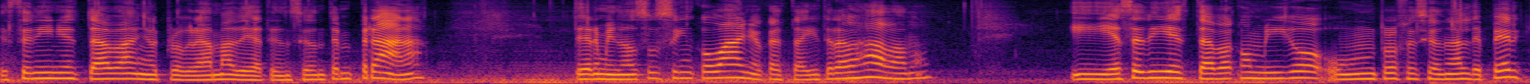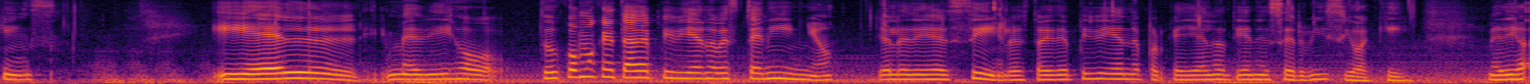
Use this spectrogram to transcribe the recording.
Este niño estaba en el programa de atención temprana terminó sus cinco años, que hasta ahí trabajábamos, y ese día estaba conmigo un profesional de Perkins. Y él me dijo, ¿tú cómo que estás despidiendo a este niño? Yo le dije, sí, lo estoy despidiendo porque ya él no tiene servicio aquí. Me dijo,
